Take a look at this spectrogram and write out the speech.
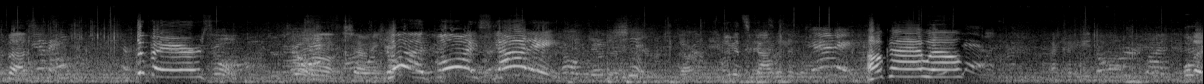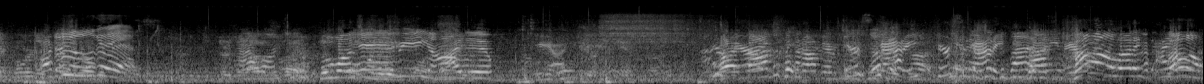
The best. The Bears. Good boy, Scotty. Look at Scotty. Okay, I will. Oh, look at this. I want to. Who wants one of these? I do. All right, mom's coming up here. Here's Scotty. Here's Scotty. Come on, buddy. Come on.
